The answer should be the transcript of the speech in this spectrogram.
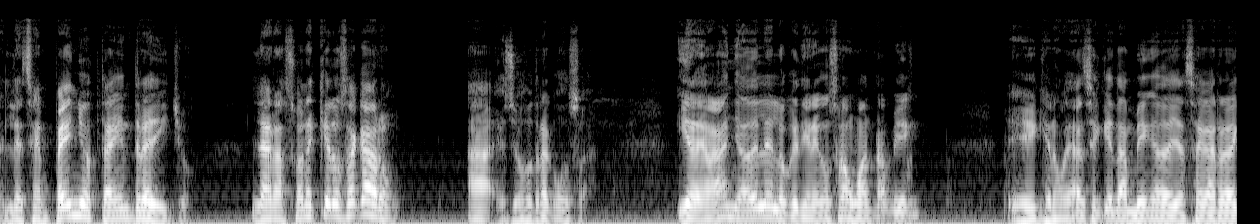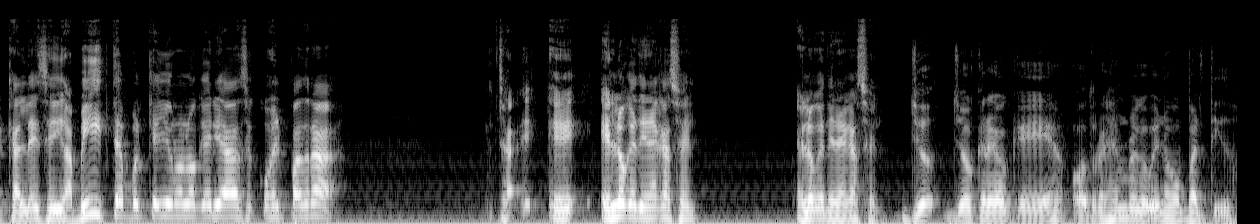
El desempeño está entredicho. Las razones que lo sacaron, ah, eso es otra cosa. Y además añadirle lo que tiene con San Juan también, eh, que no vaya a ser que también de allá se agarre la alcaldesa y diga, ¿viste por qué yo no lo quería hacer coger para atrás? O sea, eh, eh, es lo que tiene que hacer. Es lo que tiene que hacer. Yo, yo creo que es otro ejemplo de gobierno compartido.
